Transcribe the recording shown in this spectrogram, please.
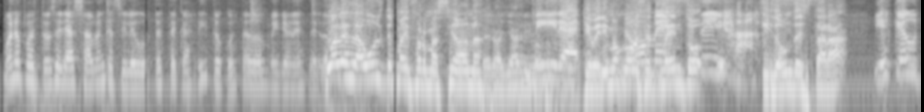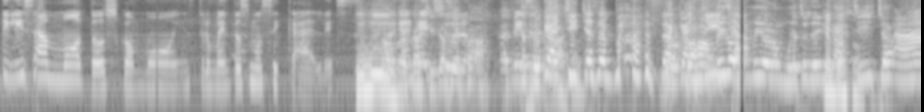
Bueno, pues entonces ya saben que si le gusta este carrito cuesta dos millones de dólares. ¿Cuál es la última información Pero allá arriba. Mira, que venimos con no el me segmento y dónde estará? Y es que utiliza motos como instrumentos musicales. No, Oigan, cachicha se pasa. Cachicha se pasa. Cachicha se pasa, Los, los cachicha. amigos míos, los muchachos ya ¿Qué en cachicha. Ah,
